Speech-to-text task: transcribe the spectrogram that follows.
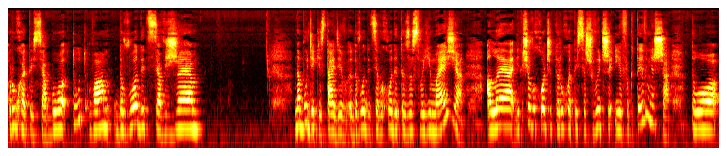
рухатися, бо тут вам доводиться вже. На будь-якій стадії доводиться виходити за свої межі, але якщо ви хочете рухатися швидше і ефективніше, то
